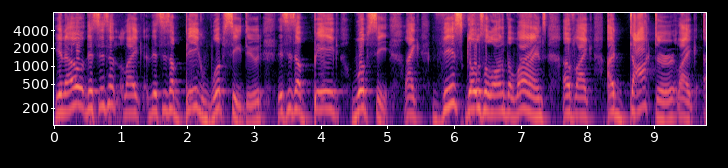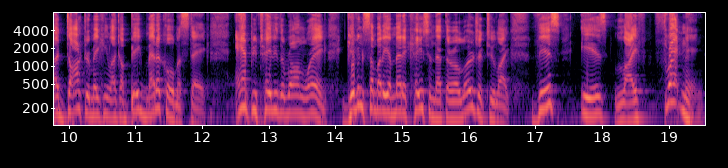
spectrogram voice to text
You know, this isn't like, this is a big whoopsie, dude. This is a big whoopsie. Like, this goes along the lines of like a doctor, like a doctor making like a big medical mistake, amputating the wrong leg, giving somebody a medication that they're allergic to. Like, this is life-threatening.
